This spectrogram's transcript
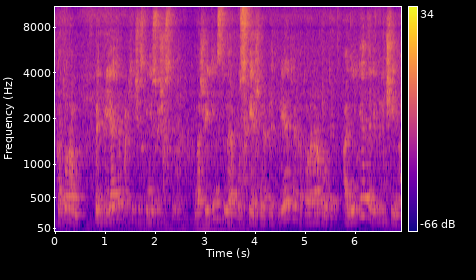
в котором предприятия практически не существует. Наше единственное успешное предприятие, которое работает. А не это ли причина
